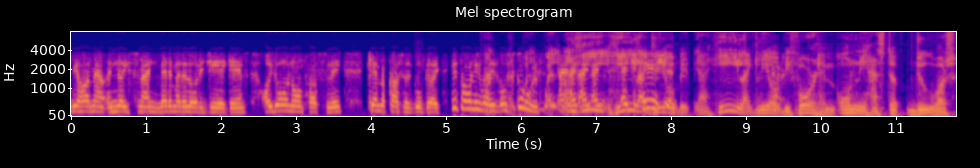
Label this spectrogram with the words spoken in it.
Micheál Martin, a nice man, met him at a lot of GAA games. I don't know him personally. Came across as a good guy. He's only worried about schools Well, well, and, and, he, and he like Leo, be, yeah, he like Leo before him only has to do what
